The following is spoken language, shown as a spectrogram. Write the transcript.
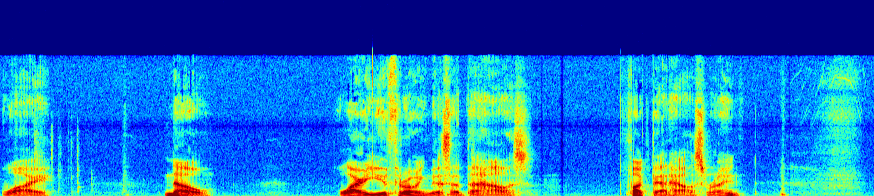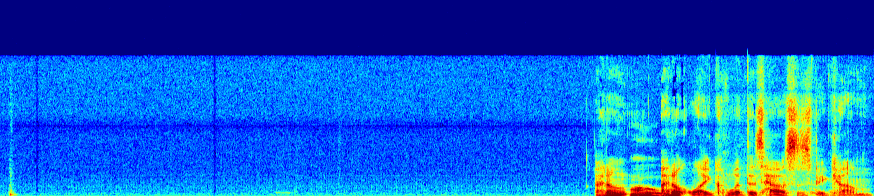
Why? No. Why are you throwing this at the house? Fuck that house, right? I don't Oh. I don't like what this house has become.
